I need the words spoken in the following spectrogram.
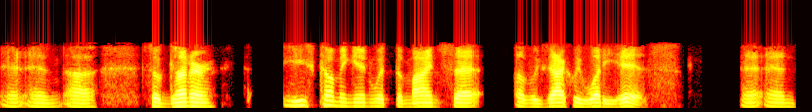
and, and uh, so Gunnar, he's coming in with the mindset of exactly what he is, and, and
